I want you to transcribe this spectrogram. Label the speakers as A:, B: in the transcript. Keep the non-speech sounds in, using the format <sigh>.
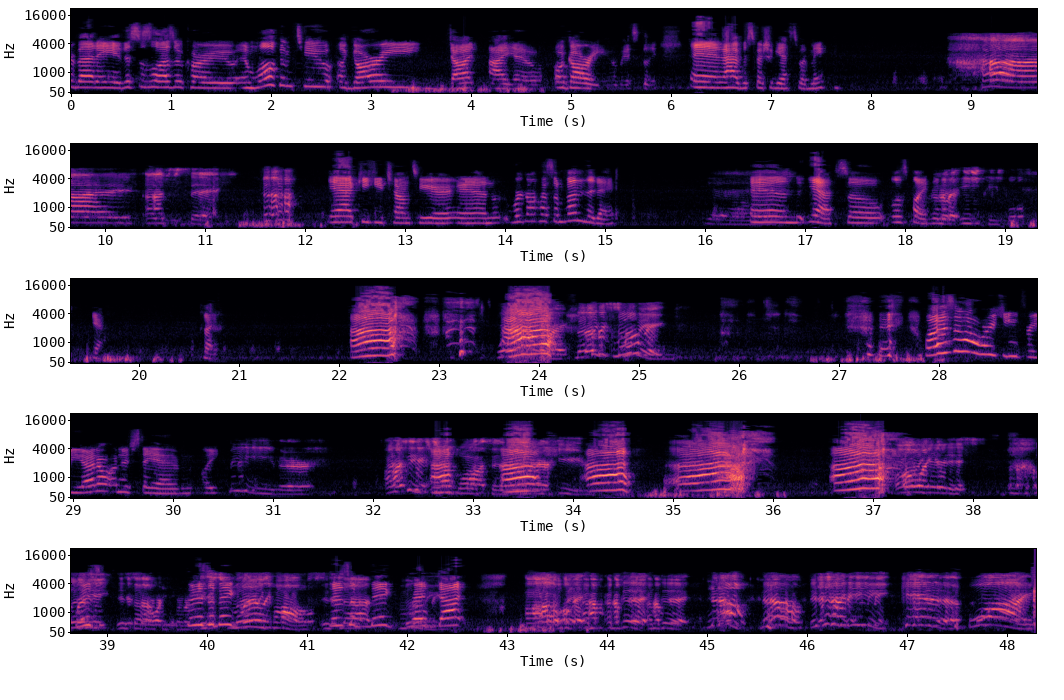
A: everybody. This is Eliza Hokaru, and welcome to Agar.io. Agario, basically. And I have a special guest with me.
B: Hi, I'm sick. <laughs>
A: Yeah, Kiki Chan's here, and we're gonna have some fun today.
B: Yay.
A: And yeah, so let's play.
B: I'm gonna eat people. Yeah.
A: Play. <laughs> Ah!
B: Wait,
A: Ah!
B: nothing's moving. <laughs>
A: Why is it not working for you? I don't understand. Like,
B: Me either. I see two
A: Ah,
B: Watson
A: ah,
B: and they're huge.
A: ah! Ah! Ah!
B: oh my goodness. Let
A: There's-
B: me, it's not working for me.
A: there's a big-
B: literally paused. It's
A: There's a big
B: moving.
A: red dot.
B: Oh, okay, I'm, I'm good, I'm good. No, no, they're trying to eat me. Canada, <laughs> why?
